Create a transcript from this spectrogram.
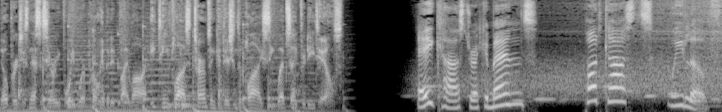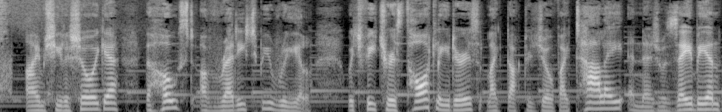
No purchase necessary. Void where prohibited by law. 18 plus terms and conditions apply. See website for details. ACAST recommends podcasts we love. I'm Sheila Shoiga, the host of Ready to Be Real, which features thought leaders like Dr. Joe Vitale and Nejwa Zabian,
